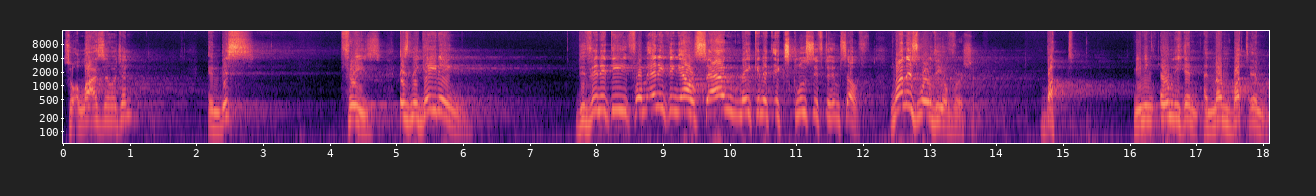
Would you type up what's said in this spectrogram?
So, Allah Azza wa Jal in this phrase is negating divinity from anything else and making it exclusive to himself. None is worthy of worship but, meaning only him and none but him.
